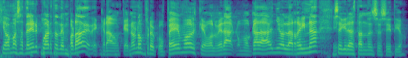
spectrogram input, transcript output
que vamos a tener cuarta temporada de The Crown, que no nos preocupemos, que volverá como cada año la reina seguirá estando en su sitio.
